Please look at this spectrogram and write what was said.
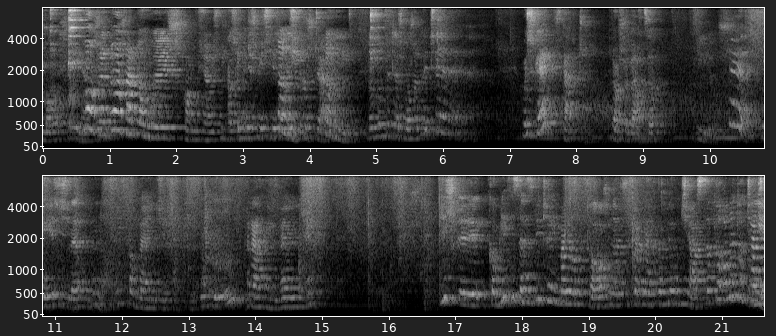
może. Może można tą łyżką wziąć. nic A ty będziesz mieć To śmietanę z nic, drożdżami? to nic. Do zupy też może być? Łyżkę? Starczy. Proszę bardzo. I już. Nie, nie jest źle. No i to będzie taki Mhm. prawie będzie. Wiesz, y, kobiety zazwyczaj mają to, że na przykład jak robią ciasto, to one to ciasto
